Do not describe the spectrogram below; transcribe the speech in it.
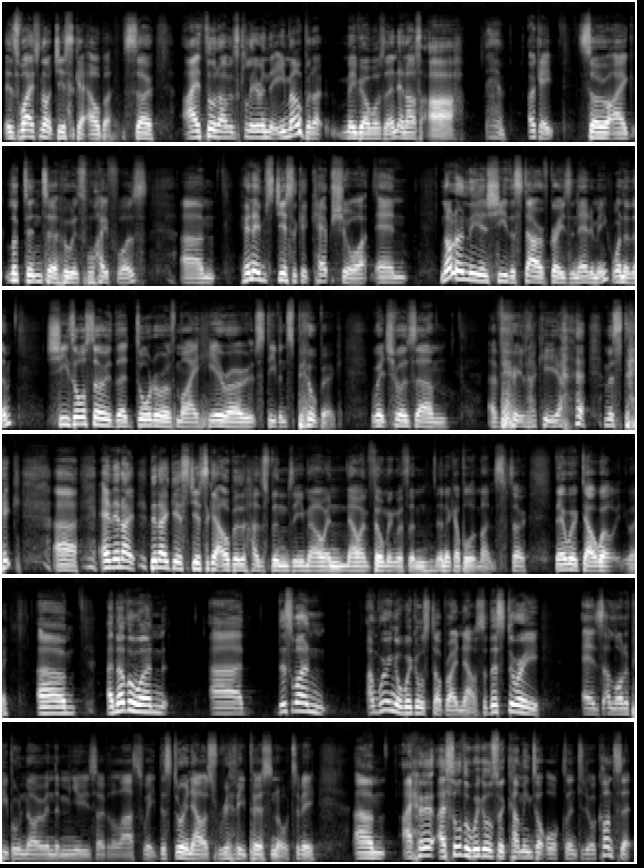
His wife's not Jessica Alba. So I thought I was clear in the email, but I, maybe I wasn't. And I was, like, ah, damn. Okay. So I looked into who his wife was. Um, her name's Jessica Capshaw. And not only is she the star of Grey's Anatomy, one of them, she's also the daughter of my hero, Steven Spielberg, which was. Um, a very lucky uh, mistake. Uh, and then I then I guess Jessica Alba's husband's email, and now I'm filming with them in a couple of months. So that worked out well anyway. Um, another one, uh, this one, I'm wearing a Wiggles top right now. So this story, as a lot of people know in the news over the last week, this story now is really personal to me. Um, I heard I saw the Wiggles were coming to Auckland to do a concert.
